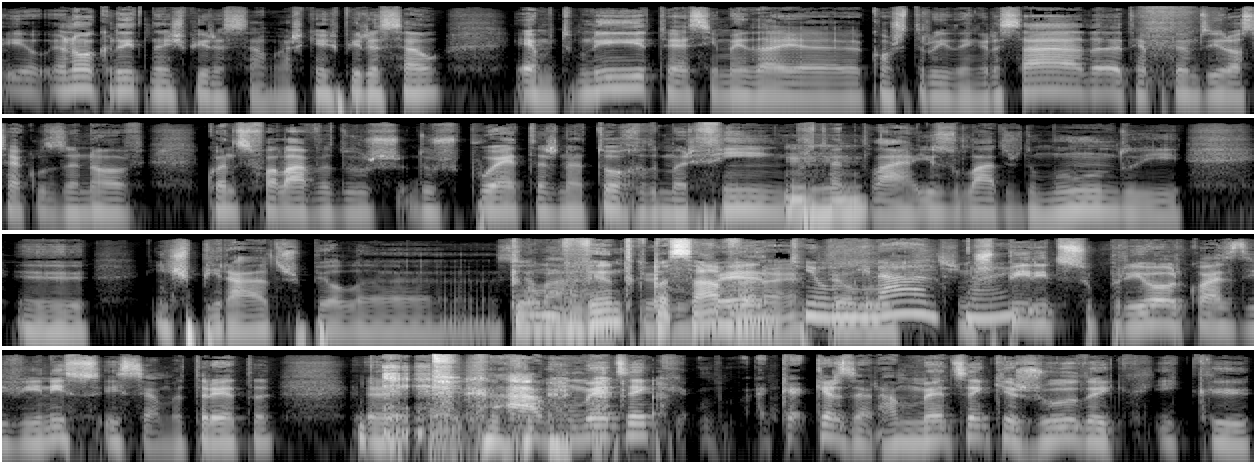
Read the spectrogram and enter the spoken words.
eu, eu não acredito na inspiração. Acho que a inspiração é muito bonita, é assim uma ideia construída engraçada. Até podemos ir ao século XIX, quando se falava dos, dos poetas na Torre de Marfim, Uhum. portanto, lá isolados do mundo e eh, inspirados pela, sei Pelo lá, vento que passava, não é? vento, pelo- Iluminados, um não é? espírito superior, quase divino. Isso, isso é uma treta. Eh, há momentos em que. Quer- dizer, há momentos em que ajuda e que, e que,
